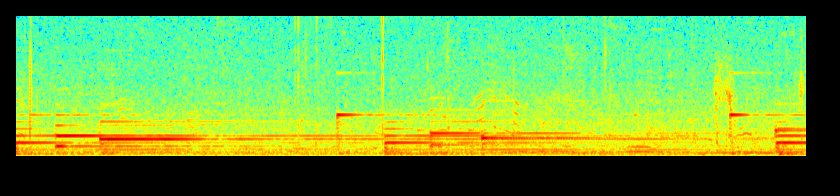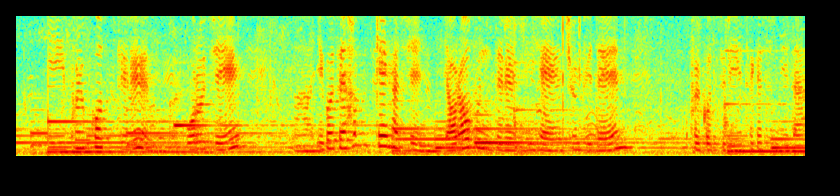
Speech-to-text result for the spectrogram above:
이 오로지 아, 이곳에 함께 하신 여러분들을 위해 준비된 불꽃들이 되겠습니다.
